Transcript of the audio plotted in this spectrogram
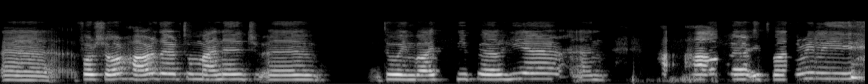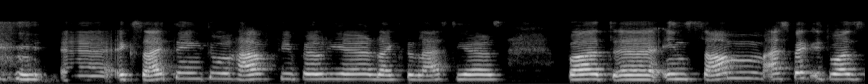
uh, for sure harder to manage uh, to invite people here and however it was really uh, exciting to have people here like the last years. But uh, in some aspect it was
